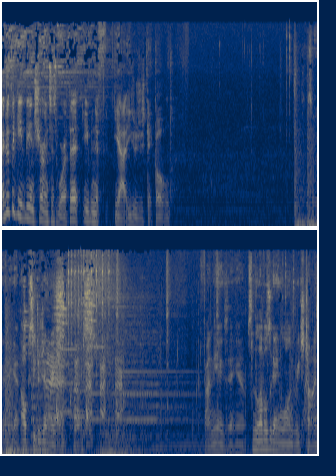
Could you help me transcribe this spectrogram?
I do think the insurance is worth it, even if, yeah, you do just get gold. So we're gonna get, oh, pseudo generation, of course. Find the exit, yeah. So the levels are getting longer each time.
